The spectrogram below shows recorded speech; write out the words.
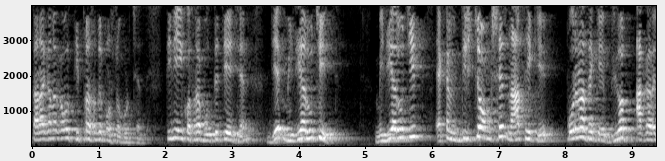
তারা কেন কেবল তিপ্রাসাদের প্রশ্ন করছেন? তিনি এই কথাটা বলতে চেয়েছেন যে মিডিয়ার উচিত মিডিয়ার উচিত একটা নির্দিষ্ট অংশে না থেকে পড়ে না থেকে বৃহৎ আকারে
